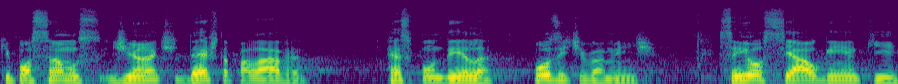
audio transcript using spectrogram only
Que possamos, diante desta palavra, respondê-la positivamente. Senhor, se há alguém aqui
